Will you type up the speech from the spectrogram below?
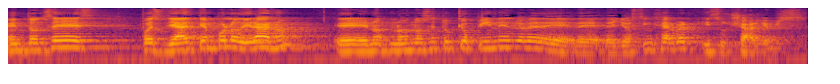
Entonces, pues ya el tiempo lo dirá, ¿no? Eh, no, no, no sé tú qué opines, bebé, de, de, de Justin Herbert y sus Chargers.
